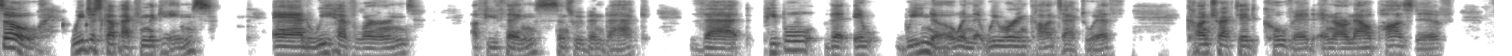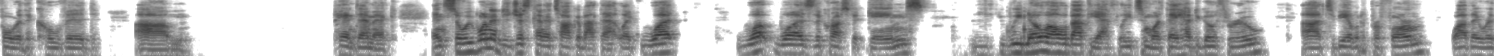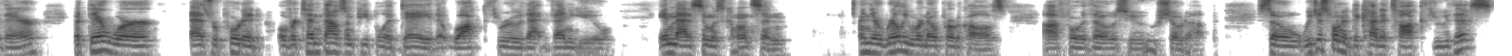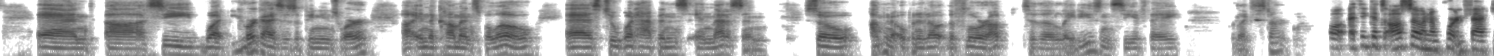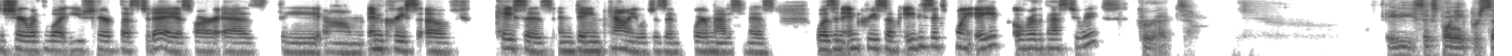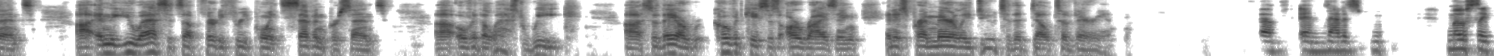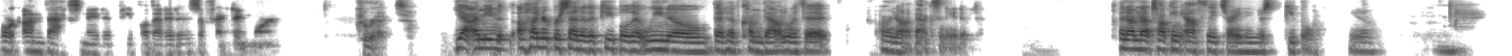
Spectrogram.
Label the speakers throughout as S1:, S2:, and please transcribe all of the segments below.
S1: So we just got back from the games and we have learned a few things since we've been back that people that it, we know and that we were in contact with contracted COVID and are now positive for the COVID um, pandemic. And so we wanted to just kind of talk about that. Like what what was the CrossFit Games? We know all about the athletes and what they had to go through uh, to be able to perform while they were there. But there were, as reported, over 10,000 people a day that walked through that venue in Madison, Wisconsin. And there really were no protocols uh, for those who showed up. So we just wanted to kind of talk through this and uh, see what your guys' opinions were uh, in the comments below as to what happens in Madison. So I'm going to open it up, the floor up to the ladies and see if they would like to start.
S2: Well, I think it's also an important fact to share with what you shared with us today, as far as the um, increase of cases in Dane County, which is in where Madison is, was an increase of 86.8 over the past two weeks.
S1: Correct. 86.8%. Uh, in the US, it's up 33.7% uh, over the last week. Uh, so they are COVID cases are rising, and it's primarily due to the Delta variant.
S2: And that is mostly for unvaccinated people that it is affecting more.
S1: Correct.
S3: Yeah, I mean, 100% of the people that we know that have come down with it are not vaccinated. And I'm not talking athletes or anything, just people, you know.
